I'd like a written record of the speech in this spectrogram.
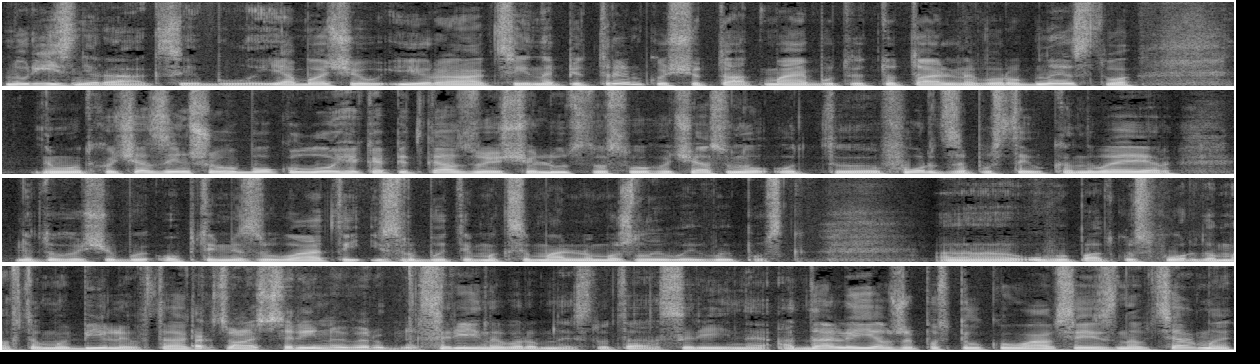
Ну, різні реакції були. Я бачив і реакції на підтримку, що так, має бути тотальне виробництво. От, Хоча з іншого боку, логіка підказує, що людство свого часу, ну от Форд запустив конвеєр для того, щоб оптимізувати і зробити максимально можливий випуск у випадку з Фордом автомобілів. Так так зване серійне виробництво. Серійне виробництво, так, серійне. А далі я вже поспілкувався із знавцями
